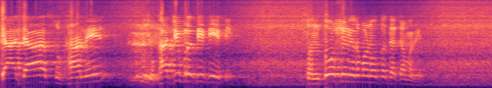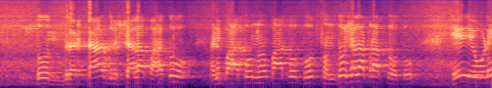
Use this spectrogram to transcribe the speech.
त्याच्या सुखाने सुखाची प्रतीती येते. संतोष निर्माण होतो त्याच्यामध्ये. तो द्रष्टा दृश्याला पाहतो. आणि पाहतो न पाहतो तोच संतोषाला प्राप्त होतो. हे एवढे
